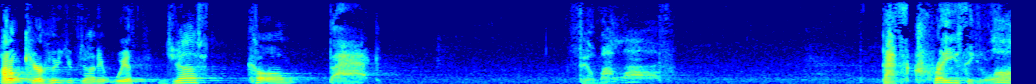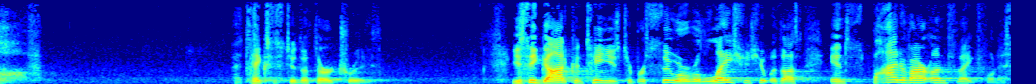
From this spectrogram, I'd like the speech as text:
I don't care who you've done it with. Just come back. Feel my love. That's crazy love. That takes us to the third truth. You see, God continues to pursue a relationship with us in spite of our unfaithfulness.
